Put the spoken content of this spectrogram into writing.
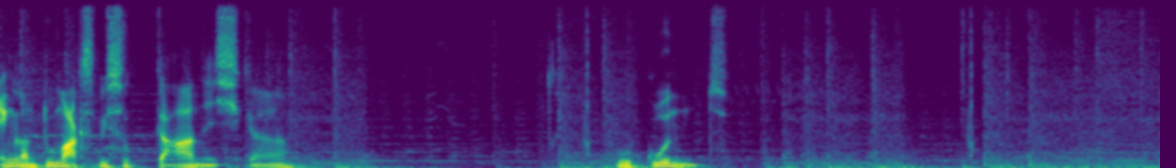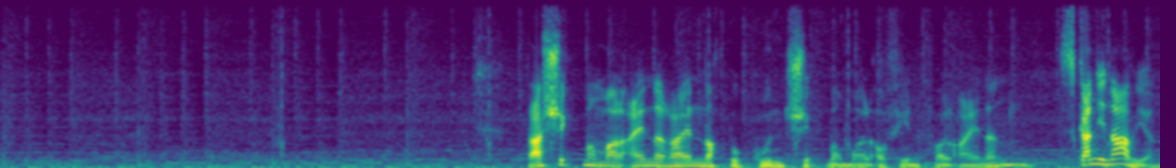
England, du magst mich so gar nicht, gell? Burgund. Da schickt man mal eine rein. Nach Burgund schickt man mal auf jeden Fall einen. Skandinavien.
